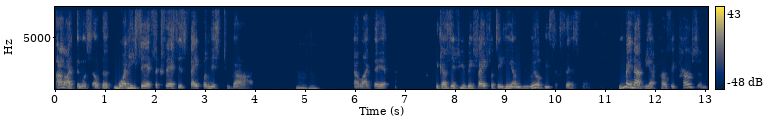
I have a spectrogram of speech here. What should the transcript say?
I like the so the one he said. Success is faithfulness to God. Mm-hmm. I like that because if you be faithful to Him, you will be successful you may not be a perfect person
